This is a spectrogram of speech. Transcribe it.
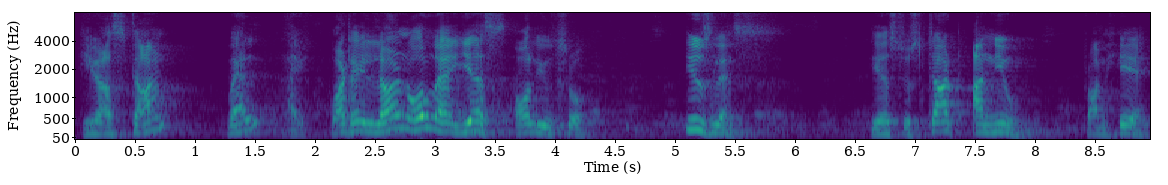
He are done. Well, I, what I learned, all, I, yes, all you throw useless. He has to start anew from here.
